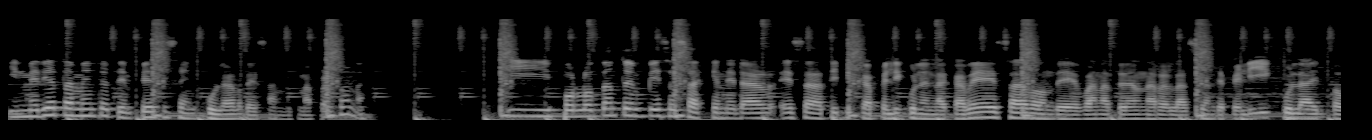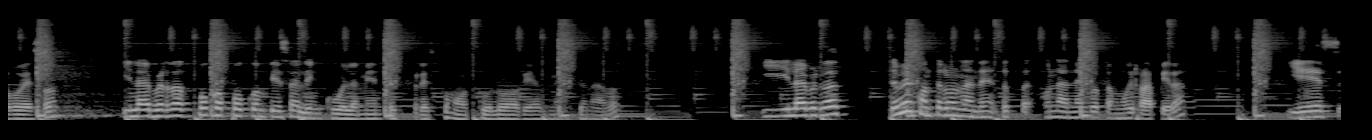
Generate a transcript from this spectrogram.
inmediatamente te empiezas a incular de esa misma persona y por lo tanto empiezas a generar esa típica película en la cabeza donde van a tener una relación de película y todo eso. Y la verdad, poco a poco empieza el enculamiento express, como tú lo habías mencionado. Y la verdad, te voy a contar una anécdota, una anécdota muy rápida. Y es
